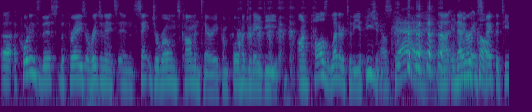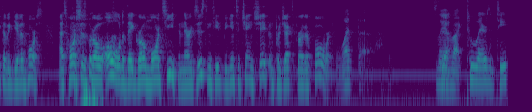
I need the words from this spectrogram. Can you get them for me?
Uh, according to this, the phrase originates in Saint Jerome's commentary from 400 AD on Paul's letter to the Ephesians. okay. Uh, never biblical. inspect the teeth of a given horse. As horses grow old, they grow more teeth, and their existing teeth begin to change shape and project further forward. What the? So they Yeah. have like two layers of teeth.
